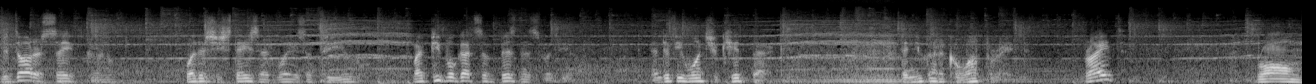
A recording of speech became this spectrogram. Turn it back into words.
Your daughter's safe, Colonel. Whether she stays that way is up to you. My people got some business with you. And if you want your kid back, then you gotta cooperate. Right? Wrong.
